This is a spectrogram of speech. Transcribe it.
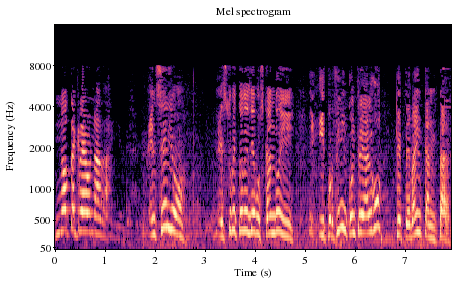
No te creo nada. En serio. Estuve todo el día buscando y, y, y por fin encontré algo que te va a encantar.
